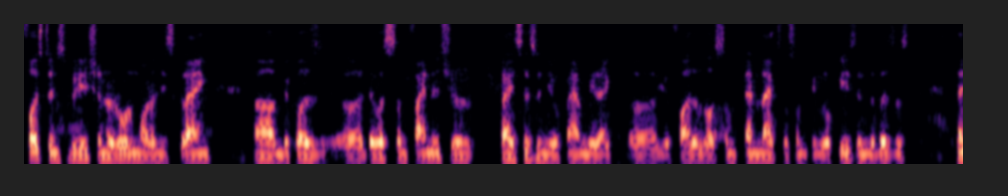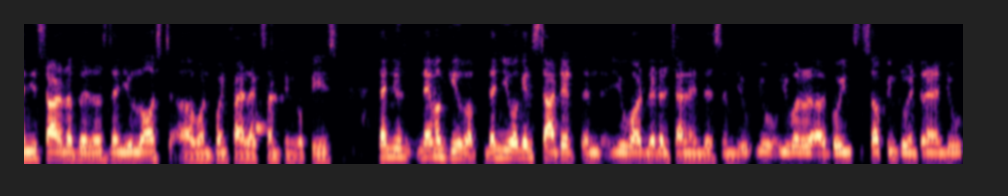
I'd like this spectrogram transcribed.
first inspiration, a role model, is crying uh, because uh, there was some financial crisis in your family. Like uh, your father lost some 10 lakhs or something rupees in the business then you started a business then you lost uh, 1.5 lakh something rupees then you never give up then you again started and you got little challenges and you you, you were going surfing to internet and you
